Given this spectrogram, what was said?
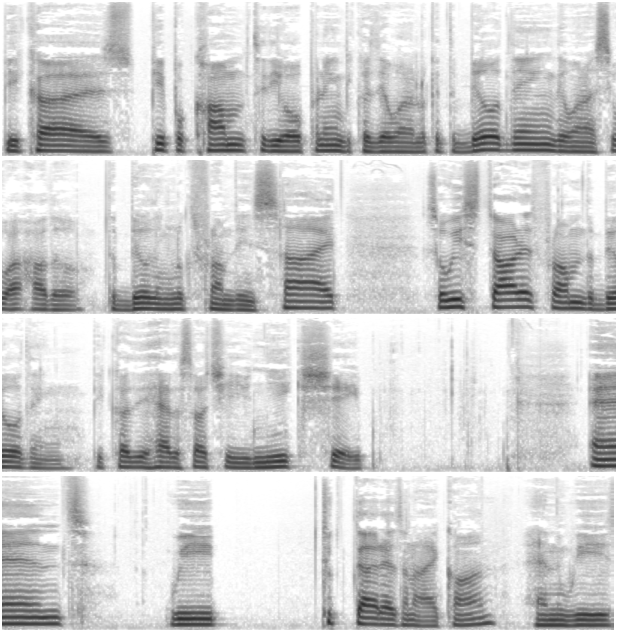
Because people come to the opening because they want to look at the building, they want to see what, how the, the building looks from the inside. So we started from the building because it had such a unique shape. And we took that as an icon and we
